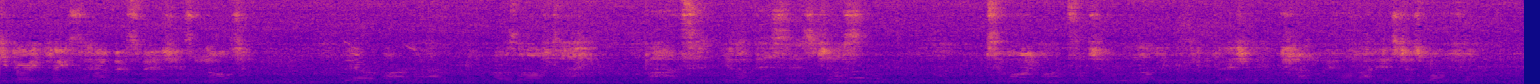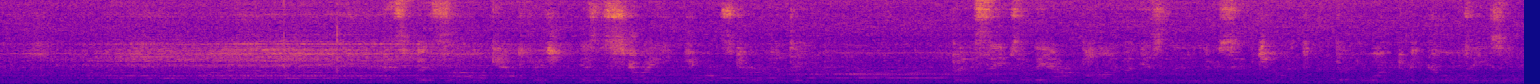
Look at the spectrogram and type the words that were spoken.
actually very pleased to have this fish. It's not the Arapaima I was but, you know, this is just, to my mind, such a lovely looking fish. The patterning on that is just wonderful. This bizarre catfish is a it seems that the Arapaima is an elusive giant but won't be caught easily.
